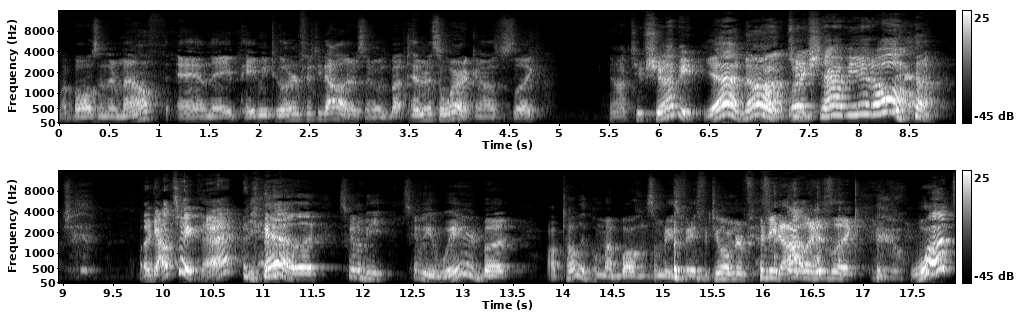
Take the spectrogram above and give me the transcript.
my balls in their mouth, and they paid me two hundred and fifty dollars, and it was about ten minutes of work, and I was just like, Not too shabby. yeah, no, Not too like, shabby at all. like I'll take that. yeah, like it's gonna be it's gonna be weird, but I'll totally put my balls in somebody's face for two hundred and fifty dollars. like, what?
